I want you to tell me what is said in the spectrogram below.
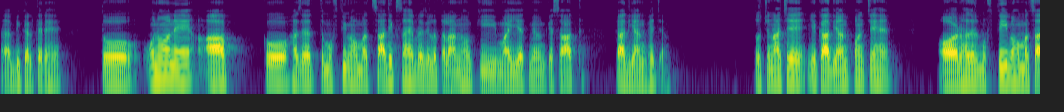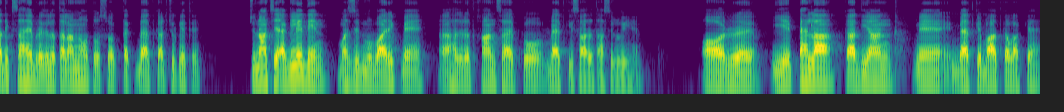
भी करते रहे। तो उन्होंने आपको हज़रत मुफ्ती मोहम्मद सादिक साहब रज़ी तु की माइत में उनके साथ कादियान भेजा। तो चुनाचे ये कादियान पहुँचे हैं और हज़रत मुफ्ती मोहम्मद सादिक साहब रज़ी तु तो उस वक्त तक बैत कर चुके थे। चुनाचे अगले दिन मस्जिद मुबारक में हज़रत ख़ान साहब को बैत की सादत हासिल हुई है। और ये पहला कादियान में बैत के बाद का वाक़ है।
